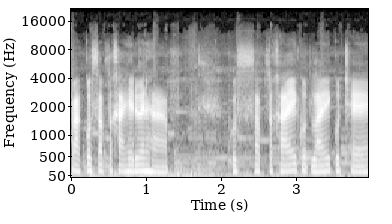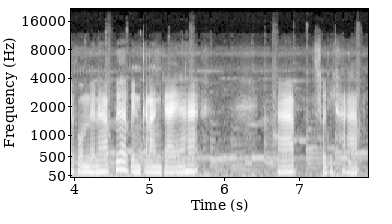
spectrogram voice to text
ฝากกด Subscribe ให้ด้วยนะครับ กด Subscribe กดไลค์กดแชร์ผมด้วยนะครับ เพื่อเป็นกำลังใจนะฮะครับ สวัสดีครับ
